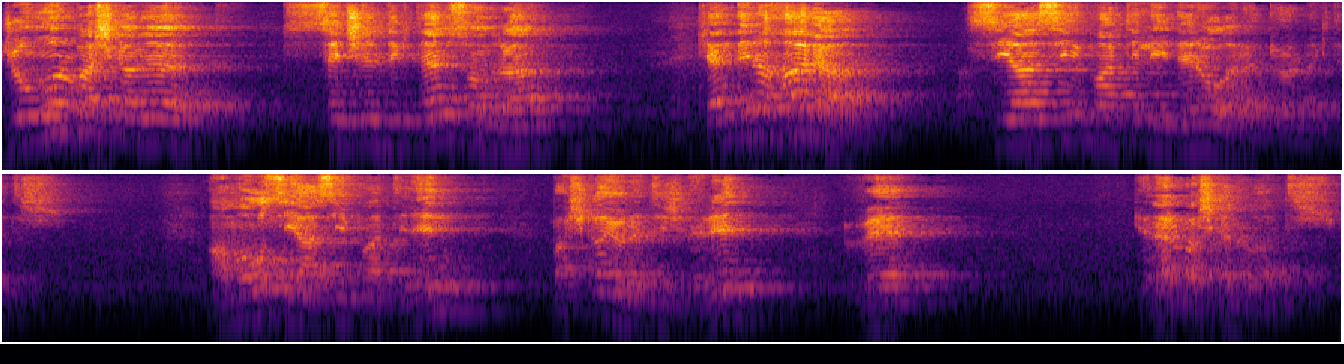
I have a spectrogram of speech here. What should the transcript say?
Cumhurbaşkanı seçildikten sonra kendini hala siyasi parti lideri olarak görmektedir. Siyasi partinin başka yöneticileri ve genel başkanı vardır.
